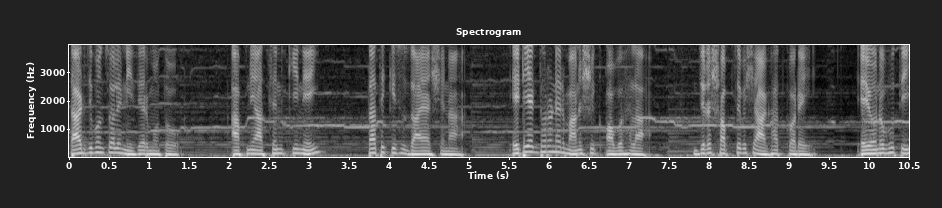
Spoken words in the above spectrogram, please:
তার জীবন চলে নিজের মতো। আপনি আছেন কি নেই, তাতে কিছু যায় আসে না। এটি এক ধরনের মানসিক অবহেলা, যেটা সবচেয়ে বেশি আঘাত করে। এই অনুভূতি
